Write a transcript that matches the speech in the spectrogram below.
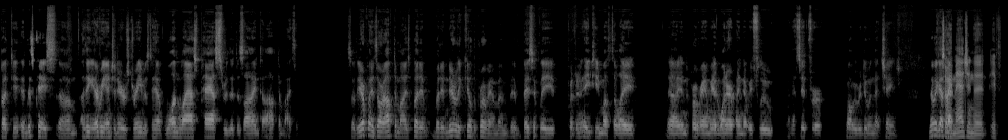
but in this case, um, I think every engineer's dream is to have one last pass through the design to optimize it. So the airplanes are optimized, but it but it nearly killed the program and it basically put an 18 month delay uh, in the program. We had one airplane that we flew, and that's it for while we were doing that change. Then we got. So back- I imagine that if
